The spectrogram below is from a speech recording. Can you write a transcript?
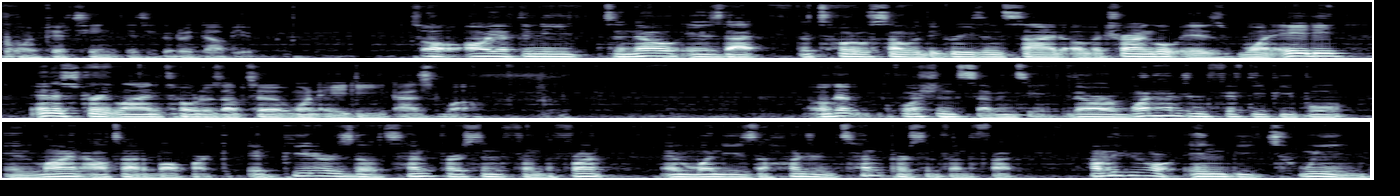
115 is equal to W. So all you have to need to know is that the total sum of degrees inside of a triangle is 180, and a straight line totals up to 180 as well. Okay, question 17. There are 150 people in line outside a ballpark. If Peter is the 10th person from the front and Wendy is the 110th person from the front, how many people are in between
